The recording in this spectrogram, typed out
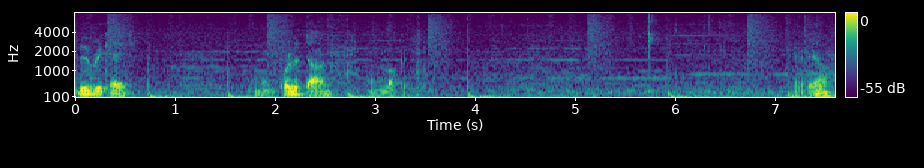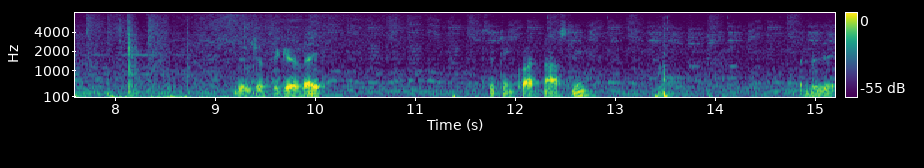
Lubricate. And then pull it down and lock it figure of eight. Sitting quite nicely. Under there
